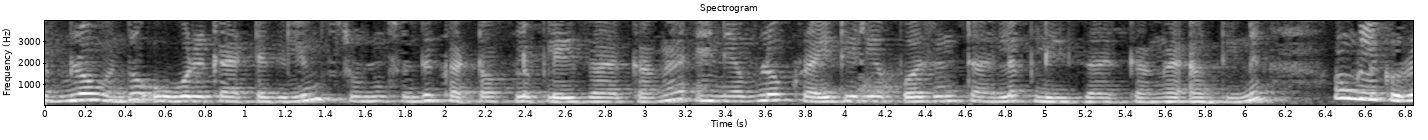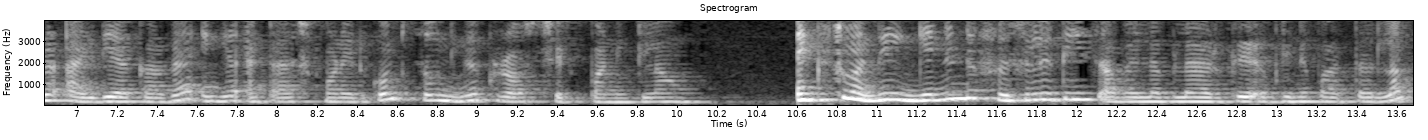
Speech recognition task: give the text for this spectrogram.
எவ்வளோ வந்து ஒவ்வொரு கேட்டகரியிலும் ஸ்டூடெண்ட்ஸ் வந்து கட் ஆஃபில் பிளேஸ் ஆகிருக்காங்க அண்ட் எவ்வளோ க்ரைட்டீரியா பர்சன்டைலில் பிளேஸ் ஆகிருக்காங்க அப்படின்னு உங்களுக்கு ஒரு ஐடியாக்காக இங்கே அட்டாச் பண்ணியிருக்கோம் ஸோ நீங்கள் க்ராஸ் செக் பண்ணிக்கலாம். நெக்ஸ்ட் வந்து இங்கே என்னென்ன ஃபெசிலிட்டிஸ் அவைலபிளாக இருக்குது அப்படின்னு பார்த்துடலாம்.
